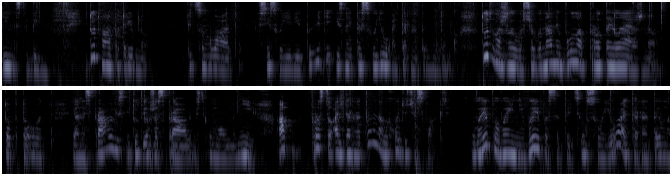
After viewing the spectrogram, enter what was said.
і нестабільне. І тут вам потрібно підсумувати всі свої відповіді і знайти свою альтернативну думку. Тут важливо, щоб вона не була протилежна. Тобто, от я не справлюсь, і тут я вже справлюсь, умовно. Ні. А просто альтернативна, виходячи з фактів. Ви повинні виписати цю свою альтернативну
